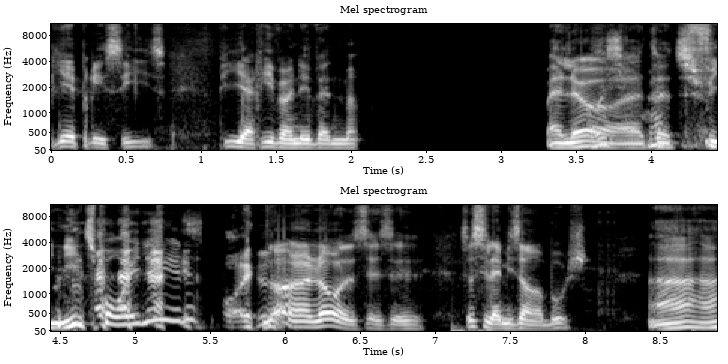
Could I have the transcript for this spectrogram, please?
bien précise. Puis il arrive un événement. Ben là, euh, t'as-tu fini de spoiler? là? Non, non, non, c'est- c'est- ça, c'est la mise en bouche. Ah,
